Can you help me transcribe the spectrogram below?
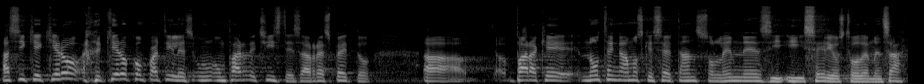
Así que quiero, compartirles un, par de chistes al respecto. Ah, para que no tengamos que ser tan solemnes y, serios todo el mensaje.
